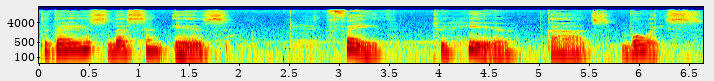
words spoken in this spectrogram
Today's lesson is faith to hear God's voice.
